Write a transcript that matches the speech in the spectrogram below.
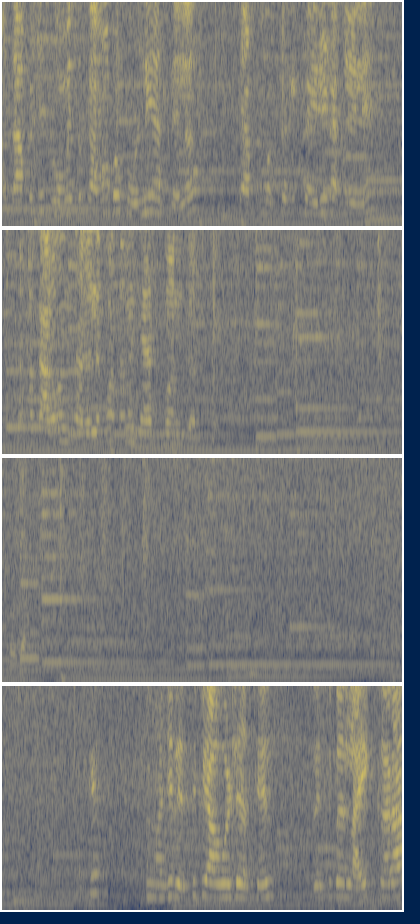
आता आपण जे डोमेचं काम आपण फोडणी घातलेलं ते आपण मस्त की कैरी टाकलेले. तर आपलं कालवण झालेलं पण आता मी गॅस बंद करतो. बघा. ओके? माझी रेसिपी आवडली असेल रेसिपीला लाईक करा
